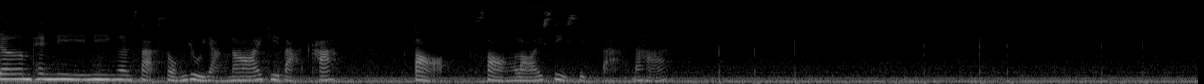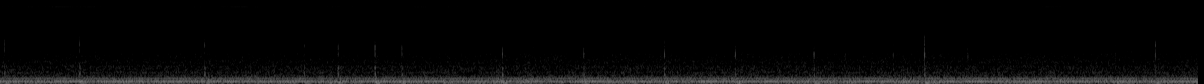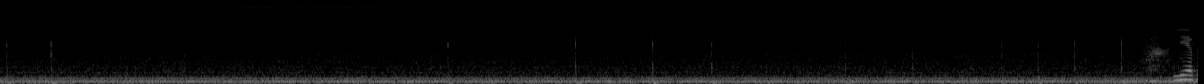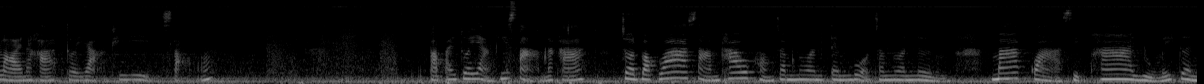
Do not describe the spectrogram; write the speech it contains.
เดิมเพนนีมีเงินสะสมอยู่อย่างน้อยกี่บาทคะ ตอบ 240 บาทนะคะ อะ เรียบร้อยนะคะ ตัวอย่างที่ 2 ต่อไปตัวอย่างที่ 3 นะคะ โจทย์บอกว่า 3 เท่าของจำนวนเต็มบวกจำนวน 1 มากกว่า 15 อยู่ไม่เกิน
